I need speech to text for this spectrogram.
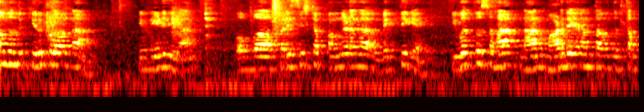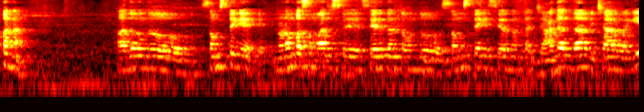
ಒಂದೊಂದು ಕಿರುಕುಳವನ್ನ ನೀವು ನೀಡಿದೀರ ಒಬ್ಬ ಪರಿಶಿಷ್ಟ ಪಂಗಡದ ವ್ಯಕ್ತಿಗೆ ಇವತ್ತು ಸಹ ನಾನು ಮಾಡದೇ ಇರೋಂತ ಒಂದು ತಪ್ಪನ್ನ ಅದು ಒಂದು ಸಂಸ್ಥೆಗೆ, ನೊಣಂಬ ಸಮಾಜ ಸೇರಿದಂತ ಒಂದು ಸಂಸ್ಥೆಗೆ ಸೇರಿದಂತ ಜಾಗದ ವಿಚಾರವಾಗಿ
